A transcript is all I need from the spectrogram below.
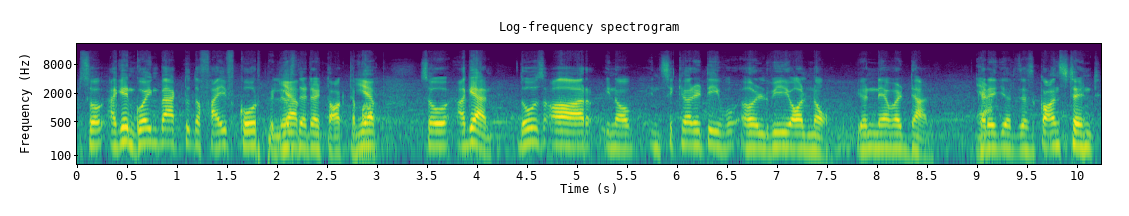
so again, going back to the five core pillars Yep. that I talked about. Yep. So again, those are, you know, in security world, we all know, you're never done. Yeah. Correct? You're just constant,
